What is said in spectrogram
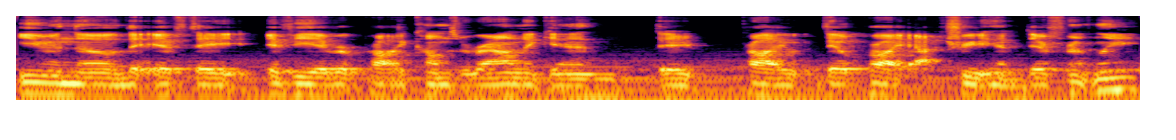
Even though they, if they, if he ever probably comes around again, they probably, they'll probably treat him differently.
